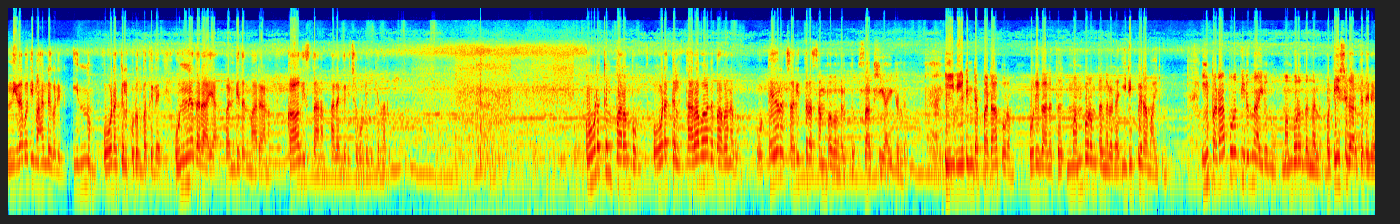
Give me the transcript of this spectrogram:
നിരവധി മഹല്ലുകളിൽ ഇന്നും ഓടക്കൽ കുടുംബത്തിലെ ഉന്നതരായ പണ്ഡിതന്മാരാണ് കാലിസ്ഥാനം അലങ്കരിച്ചുകൊണ്ടിരിക്കുന്നത്. ഓടക്കൽ പറമ്പും ഓടക്കൽ തറവാട് ഭവനവും ഒട്ടേറെ ചരിത്ര സംഭവങ്ങൾക്ക് സാക്ഷിയായിട്ടുണ്ട്. ഈ വീടിന്റെ പടാപ്പുറം ഒരു കാലത്ത് മമ്പുറം തങ്ങളുടെ ഇരിപ്പിടമായിരുന്നു. ഈ പടാപ്പുറത്തിരുന്നായിരുന്നു മമ്പുറം തങ്ങൾ ബ്രിട്ടീഷുകാർക്കെതിരെ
